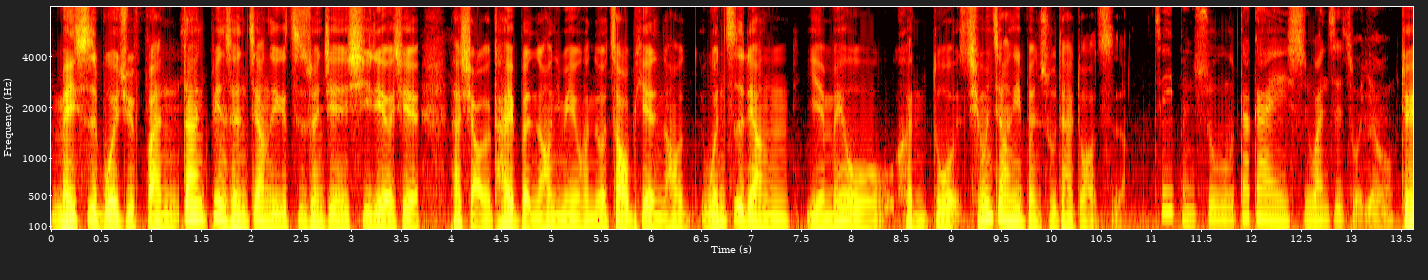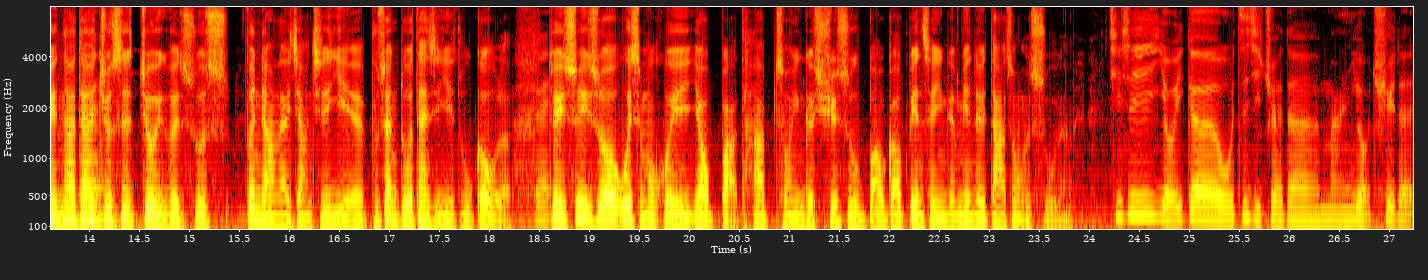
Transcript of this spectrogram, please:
没事不会去翻。但变成这样的一个自尊建系列，而且它小的开本，然后里面有很多照片，然后文字量也没有很多。请问这样一本书大概多少字啊？这一本书大概十万字左右。对，那当然就是就一本书的分量来讲，其实也不算多，但是也足够了。对，对，所以说为什么会要把它从一个学术报告变成一个面对大众的书呢？其实有一个我自己觉得蛮有趣的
